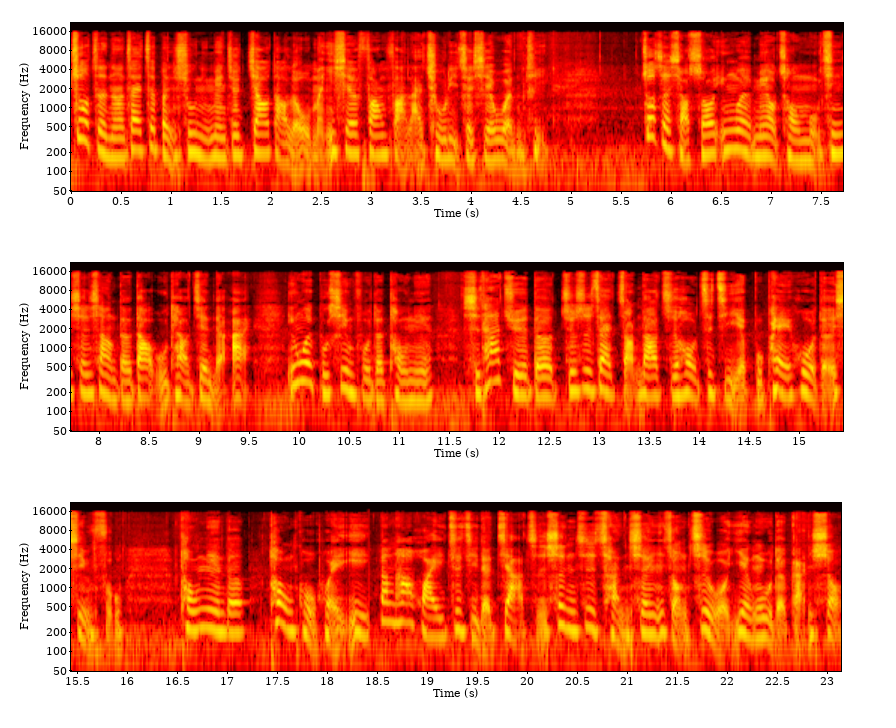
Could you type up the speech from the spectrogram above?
作者呢，在这本书里面就教导了我们一些方法来处理这些问题。作者小时候因为没有从母亲身上得到无条件的爱，因为不幸福的童年，使他觉得就是在长大之后自己也不配获得幸福。童年的痛苦回忆让他怀疑自己的价值，甚至产生一种自我厌恶的感受。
